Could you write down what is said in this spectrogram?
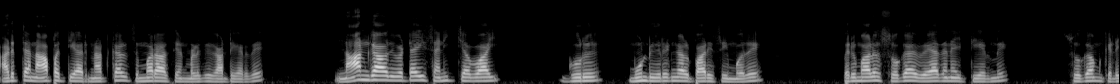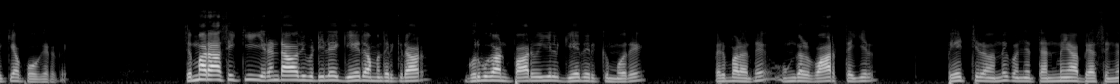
அடுத்த நாற்பத்தி ஆறு நாட்கள் சிம்மராசி என்பளுக்கு காட்டுகிறது. நான்காவது வெட்டை சனி செவ்வாய் குரு மூன்று இரங்கல் பாரி செய்யும்போது பெரும்பாலும் சுக வேதனை தீர்ந்து சுகம் கிடைக்க போகிறது. சிம்மராசிக்கு இரண்டாவது வீட்டிலே கேது அமர்ந்திருக்கிறார். குருபகான் பார்வையில் கேது இருக்கும்போது பெரும்பாலும் வந்து உங்கள் வார்த்தையில் பேச்சில் வந்து கொஞ்சம் தன்மையாக பேசுங்க.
